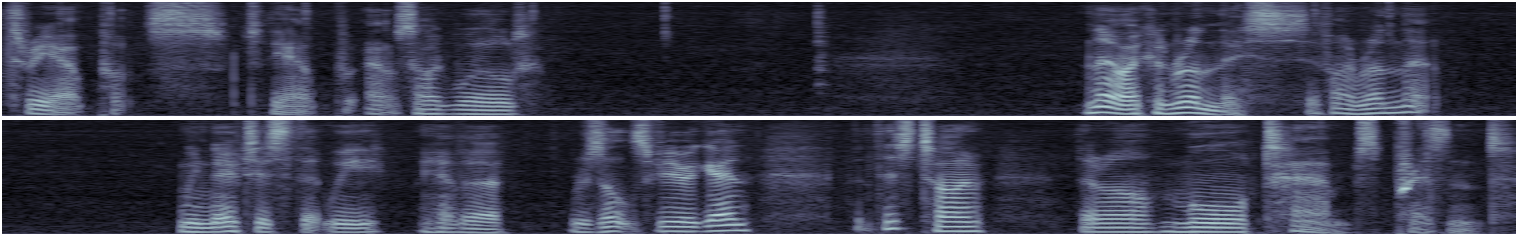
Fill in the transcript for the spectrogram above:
three outputs to the output outside world. now I can run this. If I run that, we notice that we, we have a results view again, but this time there are more tabs present.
